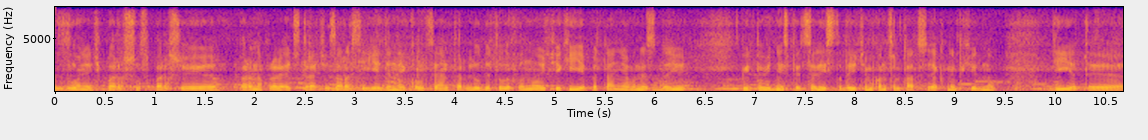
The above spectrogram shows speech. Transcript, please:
дзвонять в першу, з першої перенаправляють в третю. Зараз є єдиний кол-центр, люди телефонують, які є питання, вони задають. Відповідні спеціалісти дають їм консультації, як необхідно діяти.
